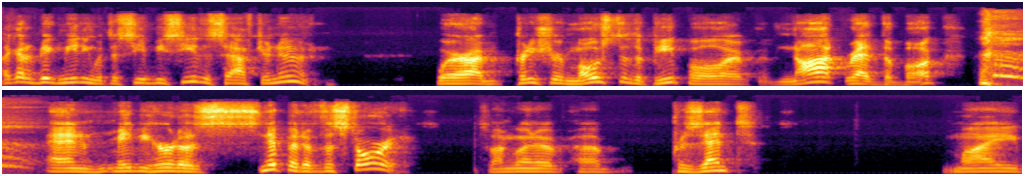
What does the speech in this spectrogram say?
I got a big meeting with the CBC this afternoon, where I'm pretty sure most of the people have not read the book and maybe heard a snippet of the story. So I'm going to uh, present my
